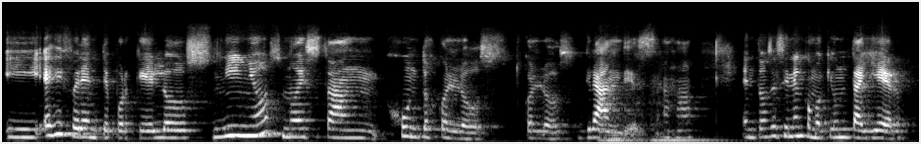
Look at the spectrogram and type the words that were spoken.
Y es diferente porque los niños no están juntos con los, con los grandes. Entonces tienen como que un taller.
